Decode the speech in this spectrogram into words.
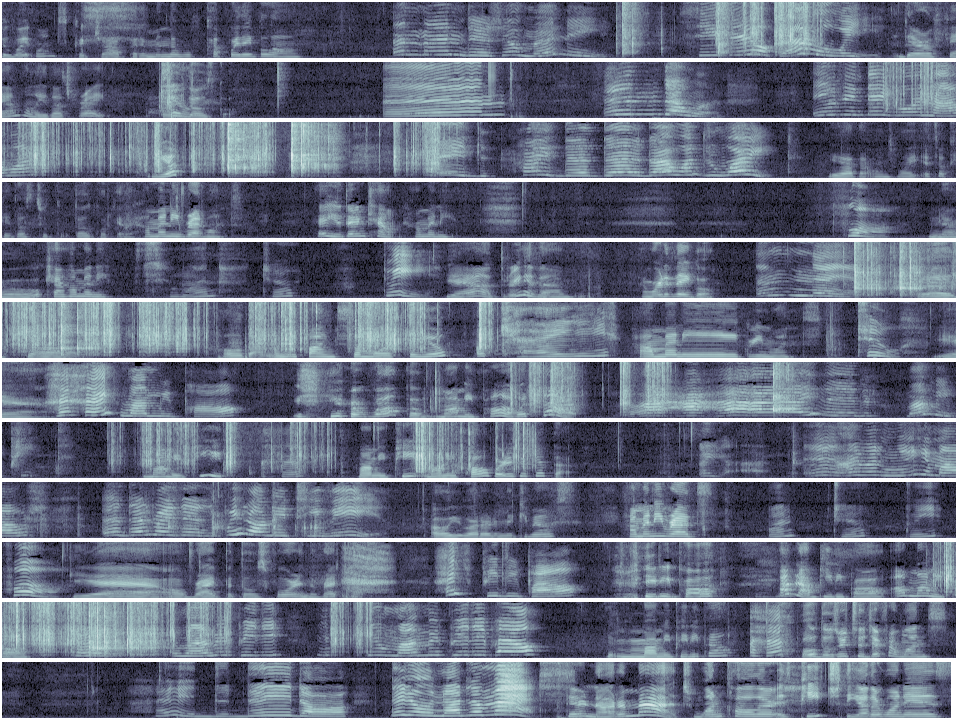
two white ones? Good job. Put them in the cup where they belong. And then there's so many. See, they're a family. They're a family. That's right. Where do those go? And, and that one. Isn't they go in that one? Yep. Hey, d- hey, the, the, that one's white. Yeah, that one's white. It's okay. Those two, go, those go together. How many red ones? Hey, you didn't count. How many? Four. No. Count how many? One, two, three. Yeah, three of them. And where did they go? And there. Good job. Hold on. Let me find some more for you. Okay. How many green ones? Two. Yeah. Hey, hey, Mommy Paw. You're welcome. Mommy Paw, what's that? I did Mommy Pete. Mommy Pete. Uh-huh. Mommy Pete, Mommy Paw, where did you get that? I, I was Mickey Mouse. And then I did beat on the TV. Oh, you got it at Mickey Mouse? How many reds? One, two, three, four. Yeah, all right. Put those four in the red cup. Hey, Petey Paw. Petey Paw. I'm not Petey Paw. I'm Mommy Paw. Uh, Mommy Petey. You Mommy Petey Pal? Mommy Petey Pal? Uh-huh. Oh, those are two different ones. Hey, they don't, they are not a match. They're not a match. One color is peach, the other one is.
